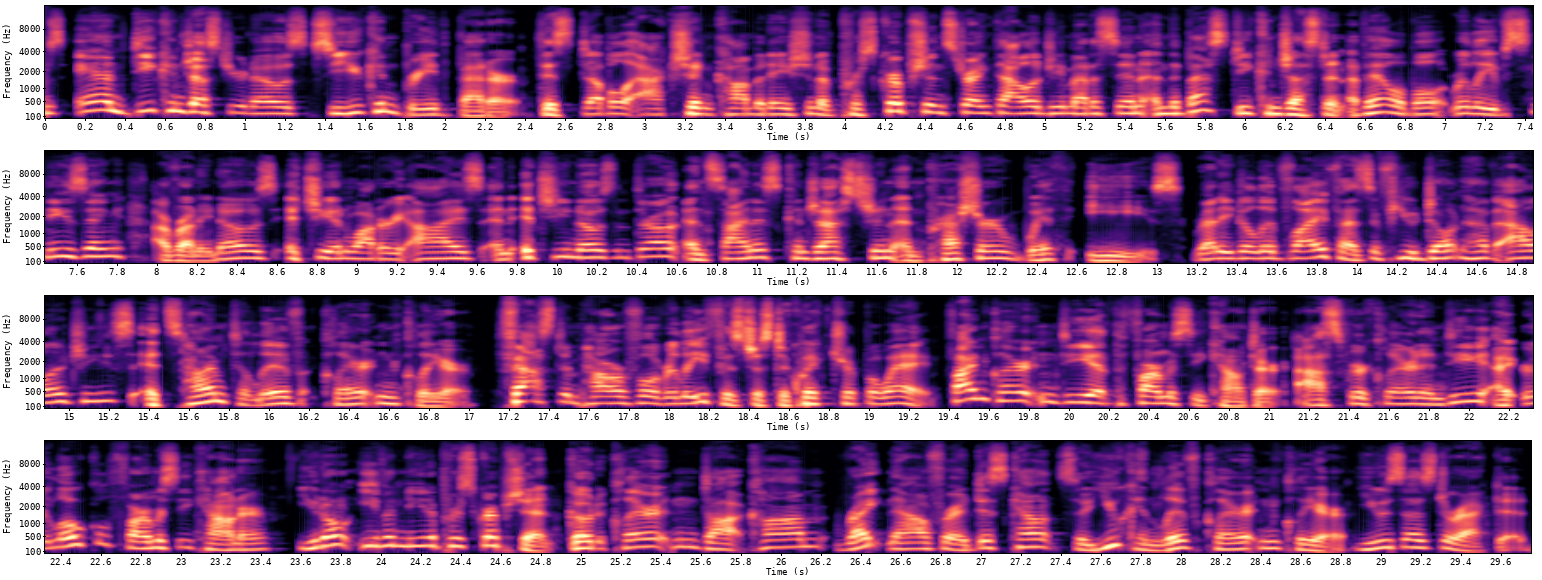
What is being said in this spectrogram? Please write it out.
and decongest your nose so you can breathe better. This double action combination of prescription strength allergy medicine and the best decongestant available relieves sneezing, a runny nose, itchy and watery eyes, an itchy nose and throat, and sinus congestion and pressure with ease. Ready to live life as if you don't have allergies? It's time to live Claritin Clear. Fast and powerful relief is just a quick trip away. Find Claritin D at the pharmacy counter. Ask for Claritin D at your local pharmacy counter. You don't even need a prescription. Go to Claritin.com right now for a discount so you can live Claritin Clear. Use as directed.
